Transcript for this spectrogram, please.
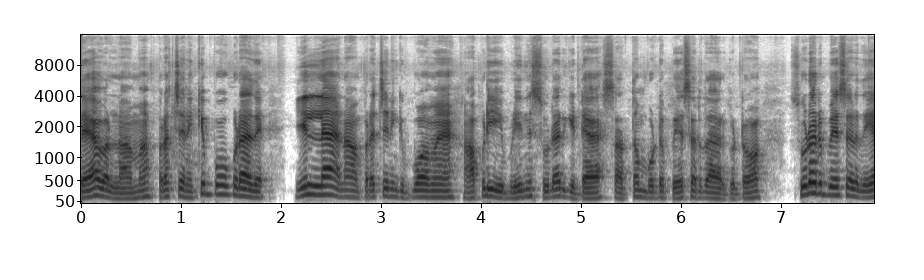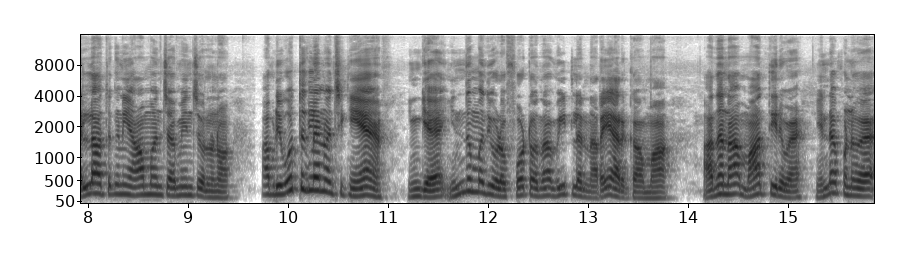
தேவையில்லாமல் பிரச்சனைக்கு போகக்கூடாது. இல்லை நான் பிரச்சனைக்கு போவேன். அப்படி இப்படின்னு சுடர்கிட்ட சத்தம் போட்டு பேசுகிறதா இருக்கட்டும் சுடர் பேசுகிறது எல்லாத்துக்கும் நீ ஆமாம் சாமின்னு சொல்லணும். அப்படி ஒத்துக்கலன்னு வச்சுக்கேன் இங்கே இந்துமதியோட ஃபோட்டோ தான் வீட்டில் நிறையா இருக்காமா? அதை நான் மாற்றிடுவேன் என்ன பண்ணுவேன்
